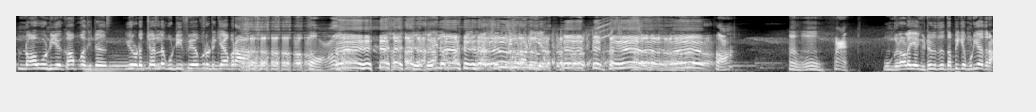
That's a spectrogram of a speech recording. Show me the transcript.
நான் உன்னைய காப்பாத்திட்டேன். என்னோட செல்ல குட்டி ஃபேவரட் கேமரா என் கையில. உங்களால என்கிட்ட இருந்து தப்பிக்க முடியாதுடா.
